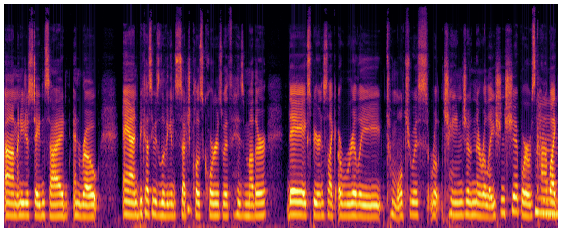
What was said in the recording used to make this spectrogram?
um, and he just stayed inside and wrote and because he was living in such close quarters with his mother they experienced like a really tumultuous re- change in their relationship where it was kind of like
